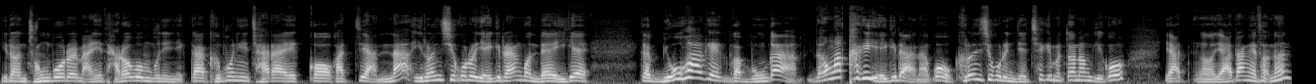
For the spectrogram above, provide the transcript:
이런 정보를 많이 다뤄본 분이니까 그분이 잘 알 것 같지 않나 이런 식으로 얘기를 한 건데 이게 그러니까 묘하게 그러니까 뭔가 명확하게 얘기를 안 하고 그런 식으로 이제 책임을 떠넘기고 야 어, 야당에서는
